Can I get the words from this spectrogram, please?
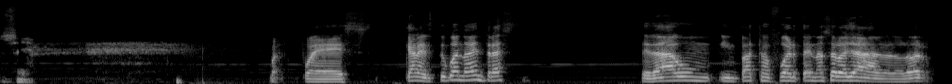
Sí. Bueno, pues, Caleb, tú cuando entras, te da un impacto fuerte, no solo ya el olor,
